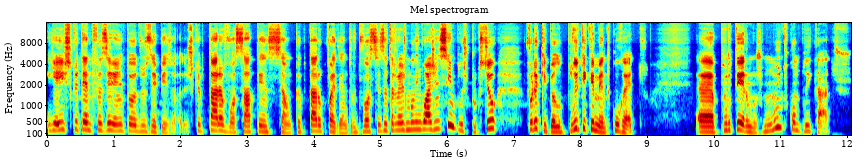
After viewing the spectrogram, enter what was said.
e é isto que eu tento fazer em todos os episódios: captar a vossa atenção, captar o que vai dentro de vocês através de uma linguagem simples, porque se eu for aqui pelo politicamente correto, uh, por termos muito complicados,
